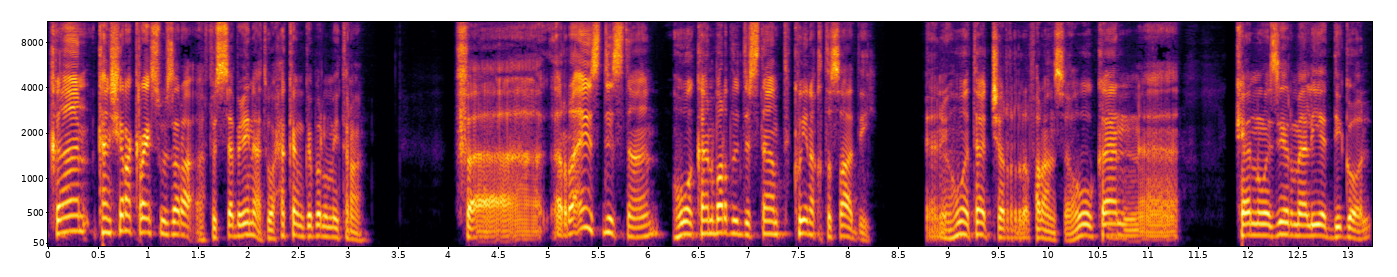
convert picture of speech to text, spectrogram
كان كان شيراك رئيس وزراء في السبعينات هو حكم قبل ميتران. فالرئيس دستان هو كان برضه دستان تكوين اقتصادي. يعني هو تاتشر فرنسا. هو كان آه، كان وزير مالية ديغول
